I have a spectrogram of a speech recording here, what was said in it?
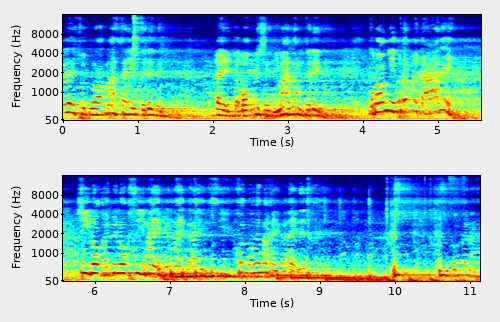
ก็เลยสุดหล่อมาใส่จะได้เลยได้กระบอกวิเศษดีมากน้ำจะได้กระบอกนี้ไม่ธรรมดาดิสี่นกให้เป็นนกสี่ไม้เป็นไม้ก็ได้สี่คนเอาเงินมาให้ก็ได้เนี่ยสี่คนกันนะ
